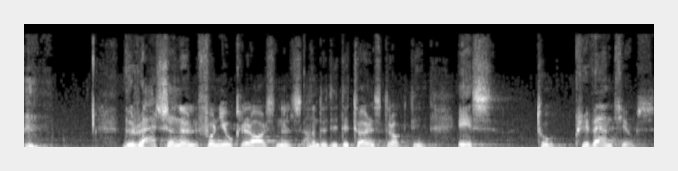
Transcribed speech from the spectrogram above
the rationale for nuclear arsenals under the deterrence doctrine is to prevent use.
